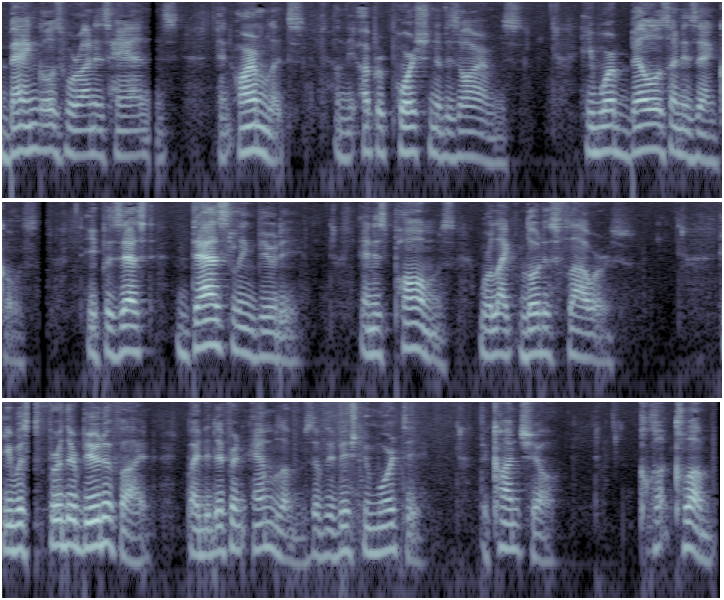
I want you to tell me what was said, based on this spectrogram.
Bangles were on his hands, and armlets on the upper portion of his arms. He wore bells on his ankles. He possessed dazzling beauty, and his palms were like lotus flowers. He was further beautified by the different emblems of the Vishnu Murti, the conch cl- club,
